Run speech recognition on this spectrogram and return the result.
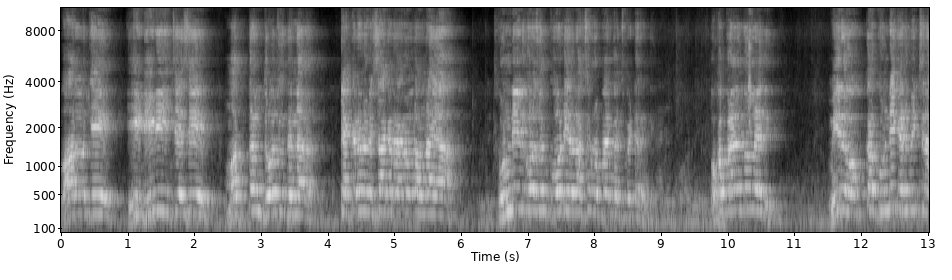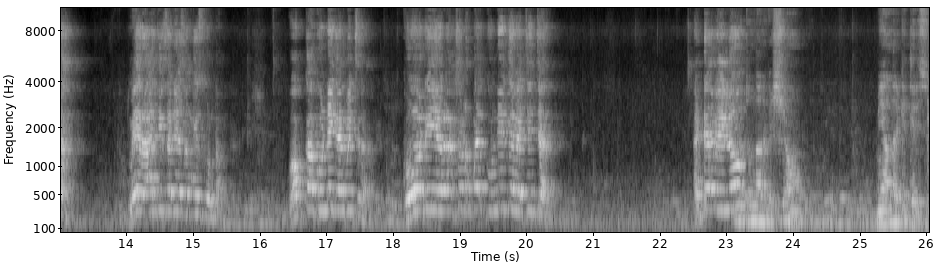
వాళ్ళకి ఈ డీడీ ఇచ్చేసి మొత్తం దోచుకు తిన్నారు. ఎక్కడైనా విశాఖ నగరంలో ఉన్నాయా? కుండీల కోసం కోటి ఇరవై లక్షల రూపాయలు ఖర్చు పెట్టారండి. ఒక ప్రాంతం లేదు. మీరు ఒక్క కుండీ కనిపించిన మేము రాజకీయ సన్యాసం తీసుకుంటాం. ఒక్క కుండీ కనిపించిన కోటి ఇరవై లక్షల రూపాయలు కుండీలకే వెచ్చించారు. అంటే వీళ్ళు జరుగుతుందన్న విషయం మీ అందరికీ తెలుసు.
